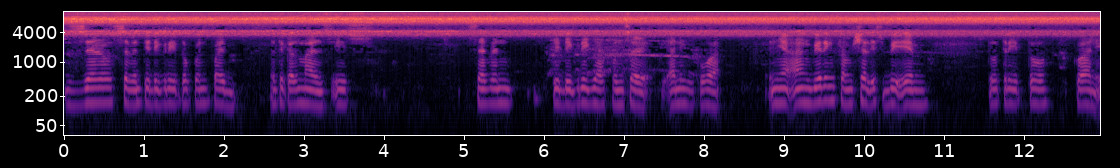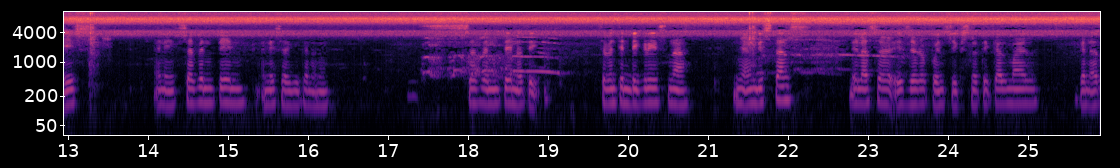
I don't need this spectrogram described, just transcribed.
070 degree 2.5 nautical miles is 70 degree gahapon sir. Ani kuha. Niya ang bearing from shell is BM 232 kuan is ani 17 ani sir gikan ano 17 nautic 17 degrees na. Niya ang distance nila sir is 0.6 nautical mile. Gikan are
